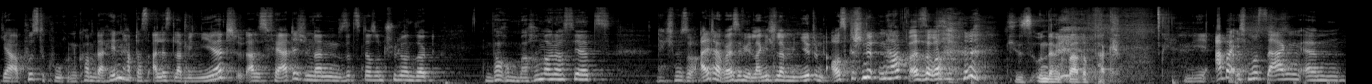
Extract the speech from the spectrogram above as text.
ja, Pustekuchen, komm da hin, hab das alles laminiert, alles fertig und dann sitzt da so ein Schüler und sagt, warum machen wir das jetzt? Dann denke ich mir so, Alter, weißt du, wie lange ich laminiert und ausgeschnitten habe? Also, Dieses undankbare Pack. Nee, aber ich muss sagen, ähm,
